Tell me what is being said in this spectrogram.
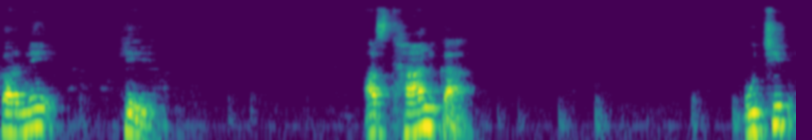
करने के स्थान का उचित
